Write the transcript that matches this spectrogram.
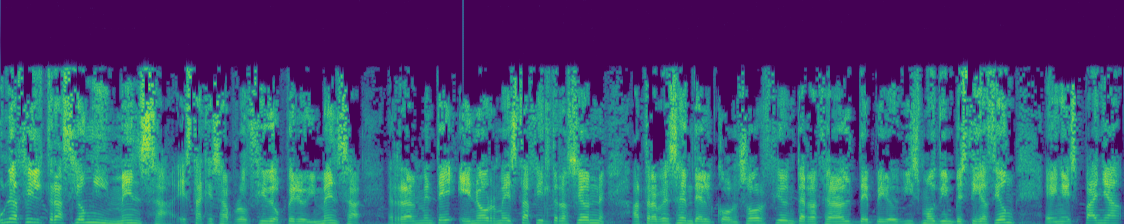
Una filtración inmensa, esta que se ha producido, pero inmensa, realmente enorme esta filtración a través del Consorcio Internacional de Periodismo de Investigación. En España,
